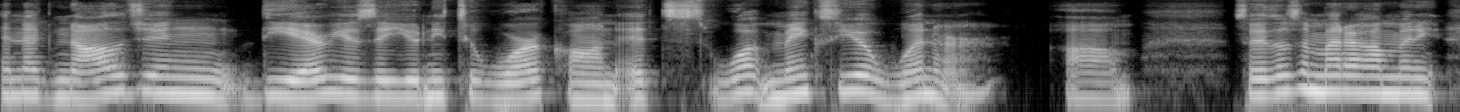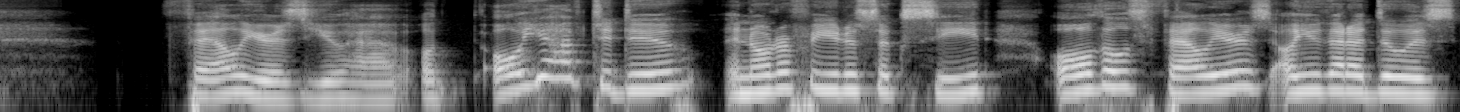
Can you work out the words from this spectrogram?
and acknowledging the areas that you need to work on. It's what makes you a winner. Um so it doesn't matter how many failures you have. All you have to do in order for you to succeed, all those failures, all you got to do is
